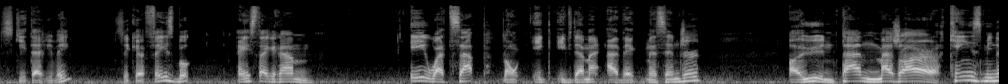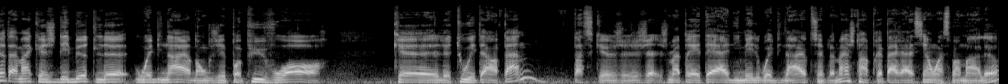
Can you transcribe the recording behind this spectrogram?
Ce qui est arrivé, c'est que Facebook, Instagram et WhatsApp, donc évidemment avec Messenger, a eu une panne majeure 15 minutes avant que je débute le webinaire. Donc, j'ai pas pu voir que le tout était en panne parce que je, m'apprêtais à animer le webinaire tout simplement. J'étais en préparation à ce moment-là.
